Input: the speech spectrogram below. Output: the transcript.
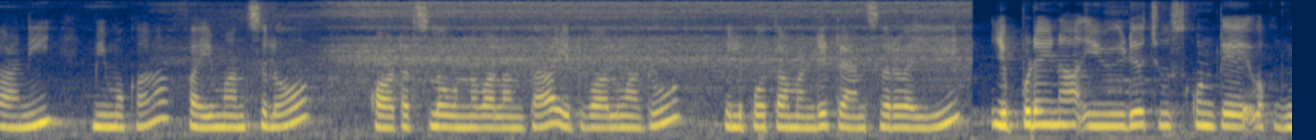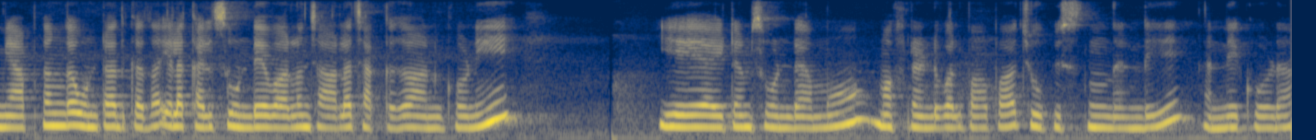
కానీ మేము ఒక ఫైవ్ మంత్స్లో క్వార్టర్స్లో ఉన్న వాళ్ళంతా ఎటు వాళ్ళు అటు వెళ్ళిపోతామండి ట్రాన్స్ఫర్ అయ్యి. ఎప్పుడైనా ఈ వీడియో చూసుకుంటే ఒక జ్ఞాపకంగా ఉంటుంది కదా ఇలా కలిసి ఉండేవాళ్ళం చాలా చక్కగా అనుకొని ఏ ఐటమ్స్ వండామో మా ఫ్రెండ్ వాళ్ళ పాప చూపిస్తుందండి అన్నీ కూడా.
